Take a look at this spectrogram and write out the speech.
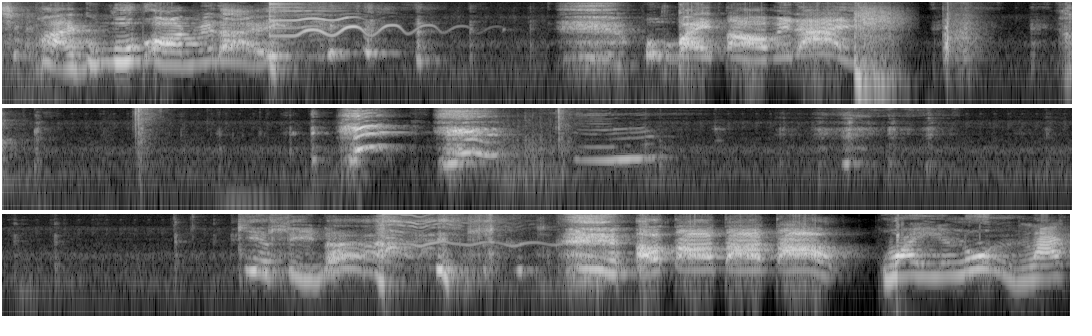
ชิบหายกูมูฟออนไม่ได้ผมไปต่อไม่ได้เกลียดสีหน้า เอาต่อต่อต่อวัยรุ่นรัก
